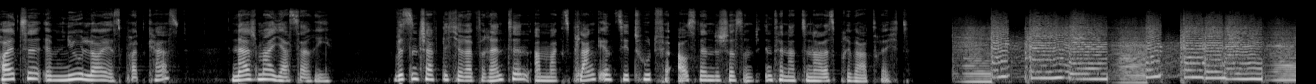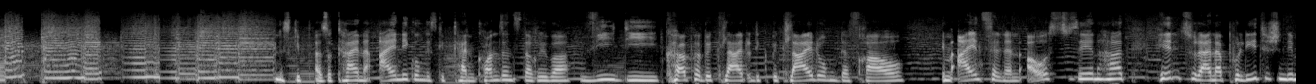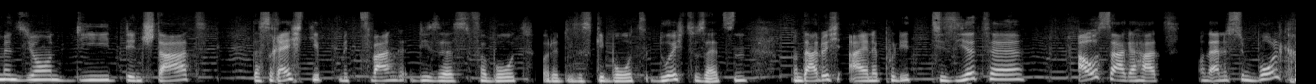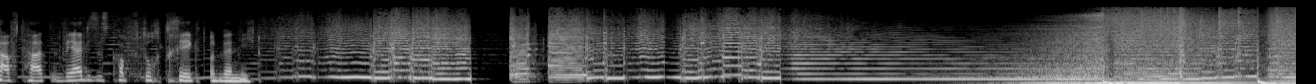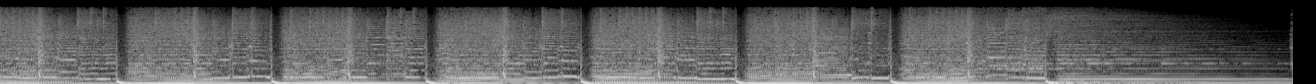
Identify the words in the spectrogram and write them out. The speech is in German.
Heute im New Lawyers Podcast Najma Yassari, wissenschaftliche Referentin am Max-Planck-Institut für ausländisches und internationales Privatrecht. Es gibt also keine Einigung, es gibt keinen Konsens darüber, wie die Körperbekleidung die Bekleidung der Frau im Einzelnen auszusehen hat, hin zu einer politischen Dimension, die den Staat das Recht gibt, mit Zwang dieses Verbot oder dieses Gebot durchzusetzen und dadurch eine politisierte Aussage hat und eine Symbolkraft hat, wer dieses Kopftuch trägt und wer nicht.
